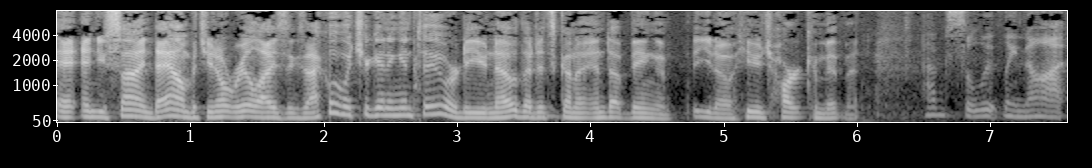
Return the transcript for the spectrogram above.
and, and you sign down, but you don't realize exactly what you're getting into, or do you know that it's going to end up being a you know huge heart commitment? Absolutely not.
